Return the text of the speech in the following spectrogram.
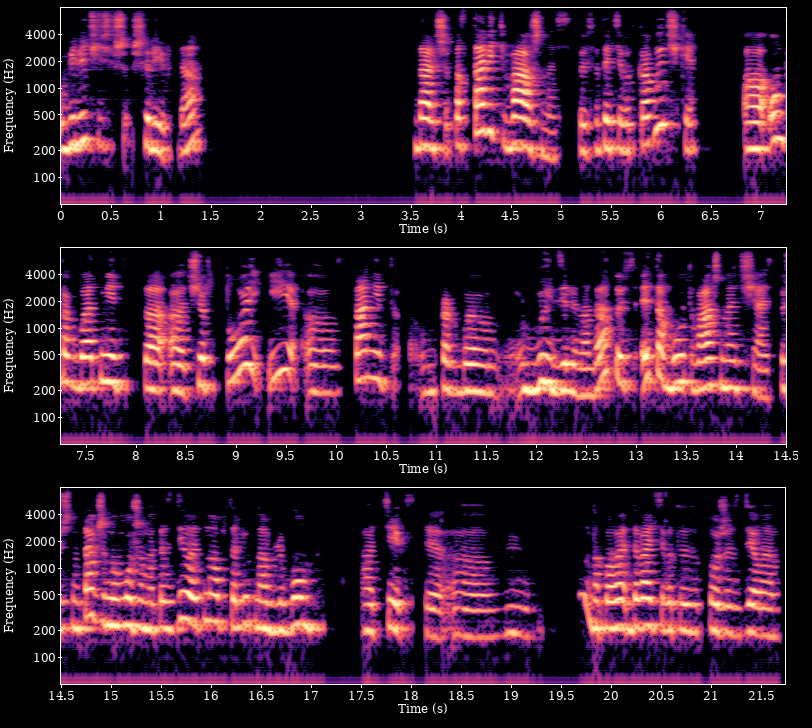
увеличить шрифт, да. Дальше, поставить важность, то есть вот эти вот кавычки, э, он как бы отметится э, чертой и э, станет как бы выделено, да, то есть это будет важная часть. Точно так же мы можем это сделать, ну, абсолютно в любом тексте. Ну, давайте вот это тоже сделаем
